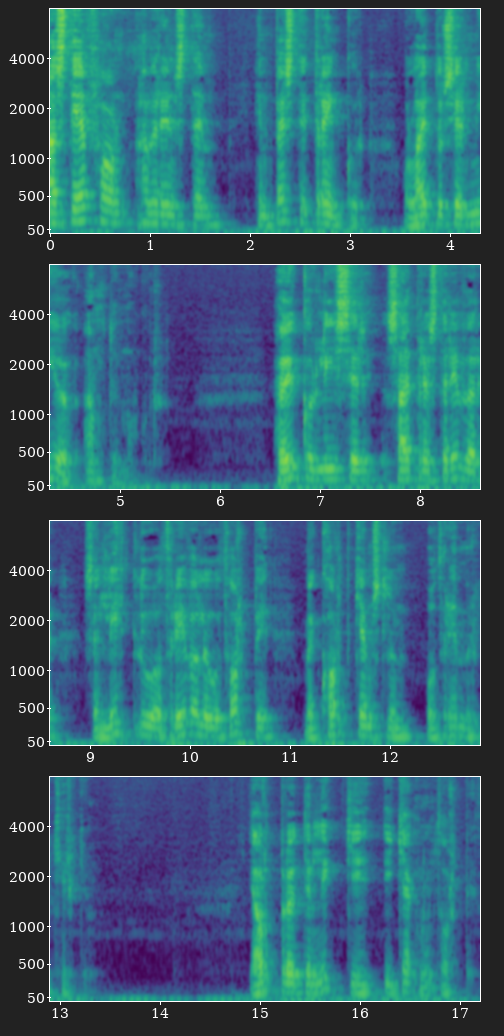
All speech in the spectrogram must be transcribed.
að Stefán hafi reynst þeim hinn besti drengur og lætur sér mjög andum okkur. Haugur lýsir Cypress River sem litlu og þrifalegu þorpi með kortgemslum og þremur kirkjum. Járbrautin liggi í gegnum þorpið.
